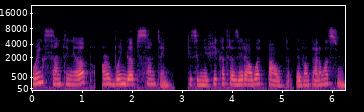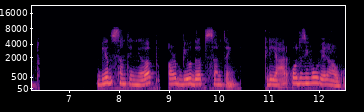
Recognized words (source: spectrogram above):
Bring something up or bring up something, que significa trazer algo à pauta, levantar um assunto build something up or build up something, criar ou desenvolver algo.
